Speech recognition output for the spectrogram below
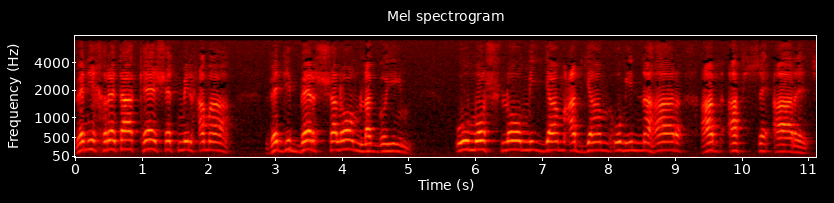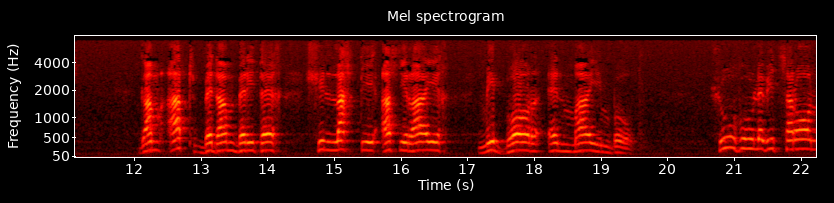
ונכרתה קשת מלחמה, ודיבר שלום לגויים, ומושלו מים עד ים ומן נהר עד אפסי ארץ. גם את בדם בריתך שילחתי אסירייך, מבור אין מים בו. שובו לביצרון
